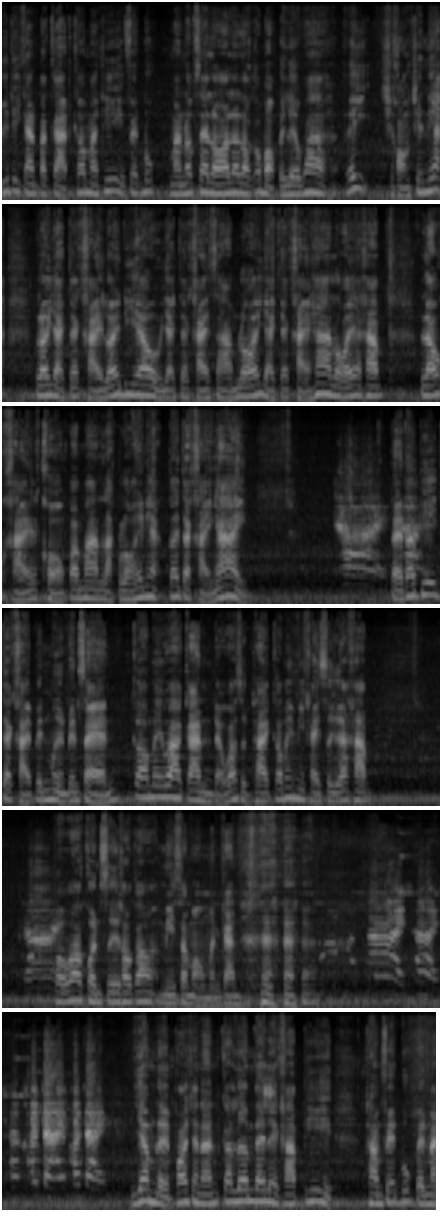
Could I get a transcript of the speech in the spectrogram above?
วิธีการประกาศเข้ามาที่ Facebook มานพแซ่ล้อแล้วเราก็บอกไปเลยว่าเฮ้ยของชิ้นเนี้ยเราอยากจะขายร้อยเดียว อยากจะขาย 300 อยากจะขาย 500อะครับเราขายของประมาณหลักร้อยเนี่ยก็จะขายง่ายใช่แต่ถ้าพี่จะขายเป็นหมื่นเป็นแสนก็ไม่ว่ากัน แต่ว่าสุดท้ายก็ไม่มีใครซื้อครับใช่ เพราะว่าคนซื้อเขาก็มีสมองเหมือนกัน ใช่ใช่ใช่เข้าใจเข้าใจ เยี่ยมเลย เพราะฉะนั้นก็เริ่มได้เลยครับ พี่ทำ Facebook เป็นไหม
